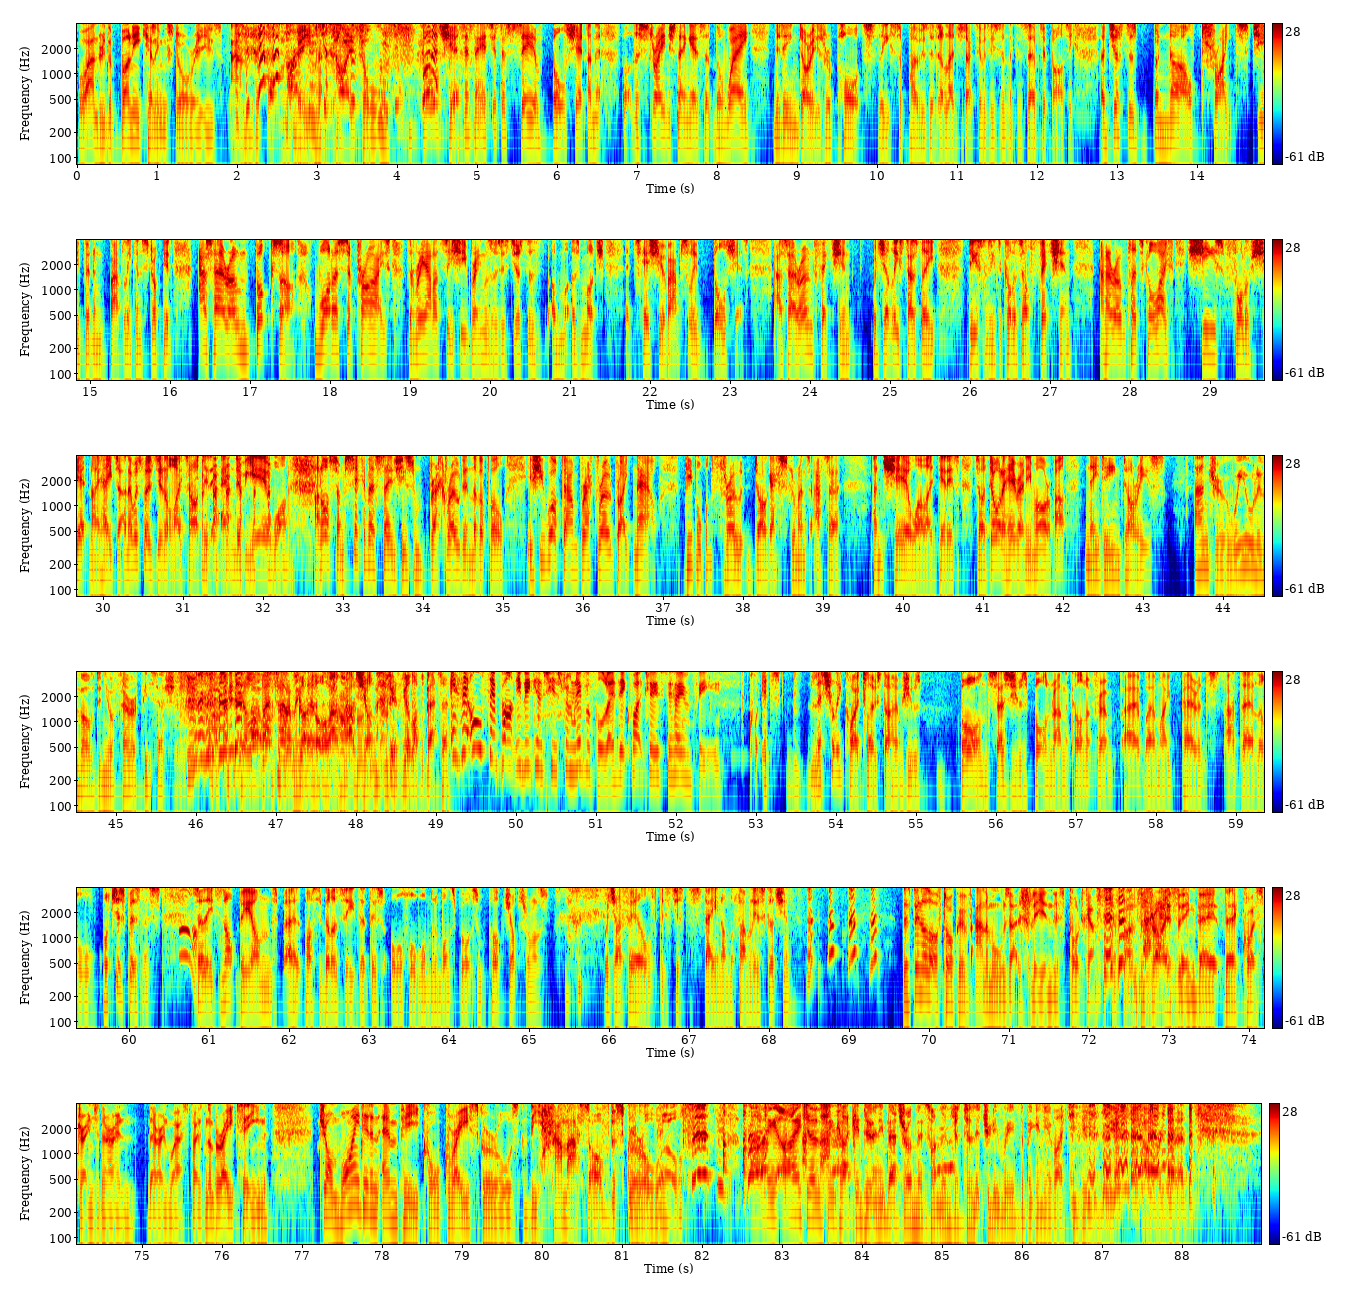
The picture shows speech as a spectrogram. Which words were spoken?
well, Andrew, the bunny killing stories and the Bond themed titles. bullshit, isn't it? It's just a sea of bullshit. And the, but the strange thing is that the way Nadine Dorries reports the supposed alleged activities in the Conservative Party are just as banal, trite, stupid, and badly constructed as her own books are. What a surprise! The reality she brings us is just as um, as much a tissue of absolute bullshit as her own fiction. Which at least has the decency to call itself fiction, and her own political life. She's full of shit, and I hate her. And I know we're supposed to do a light-hearted end of year one, and also I'm sick of her saying she's from Breck Road in Liverpool. If she walked down Breck Road right now, people would throw dog excrement at her and cheer while I did it. So I don't want to hear any more about Nadine Dorries. Andrew, are we all involved in your therapy session? I'm feeling a lot better. I've got it happening all right out now? now, Jonn. I'm feeling a lot better. Is it also partly because she's from Liverpool? Is it quite close to home for you? It's literally quite close to home. She was born, says she was born around the corner from uh, where my parents had their little butcher's business. So it's not beyond uh, the possibility that this awful woman once bought some pork chops from us, which I feel is just a stain on the family escutcheon. There's been a lot of talk of animals actually in this podcast, which I find surprising. They're they're quite strange in their own their own way, I suppose. Number eighteen, Jonn. Why did an MP call grey squirrels the Hamas of the squirrel world? I, I don't think I can do any better on this one than just to literally read the beginning of ITV's news coverage of it.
